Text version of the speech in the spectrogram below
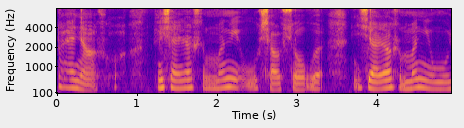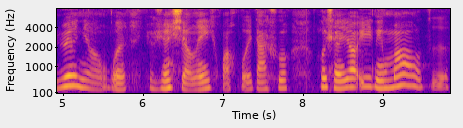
月亮说。你想要什么礼物？小熊问。你想要什么礼物？月亮问。小熊想了一会儿，回答说：“我想要一顶帽子。”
